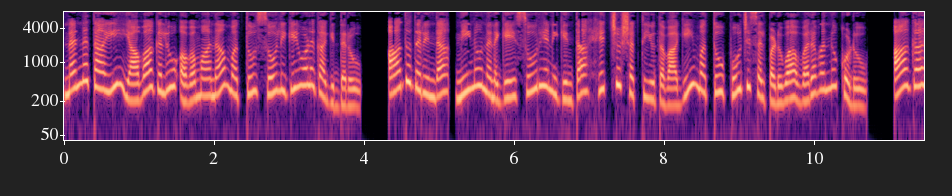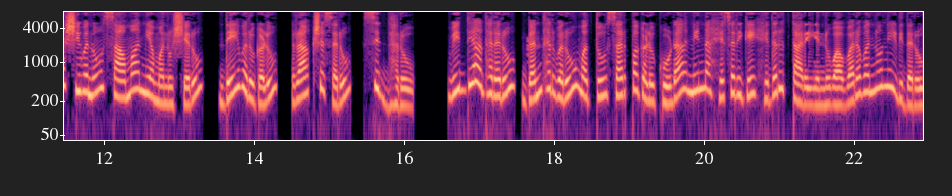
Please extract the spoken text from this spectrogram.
ನನ್ನ ತಾಯಿ ಯಾವಾಗಲೂ ಅವಮಾನ ಮತ್ತು ಸೋಲಿಗೆ ಒಳಗಾಗಿದ್ದರು. ಆದುದರಿಂದ ನೀನು ನನಗೆ ಸೂರ್ಯನಿಗಿಂತ ಹೆಚ್ಚು ಶಕ್ತಿಯುತವಾಗಿ ಮತ್ತು ಪೂಜಿಸಲ್ಪಡುವ ವರವನ್ನು ಕೊಡು. ಆಗ ಶಿವನು ಸಾಮಾನ್ಯ ಮನುಷ್ಯರು, ದೇವರುಗಳು, ರಾಕ್ಷಸರು, ಸಿದ್ಧರು. ವಿದ್ಯಾಧರರು, ಗಂಧರ್ವರು ಮತ್ತು ಸರ್ಪಗಳು ಕೂಡ ನಿನ್ನ ಹೆಸರಿಗೆ ಹೆದರುತ್ತಾರೆ ಎನ್ನುವ ವರವನ್ನು ನೀಡಿದರು.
